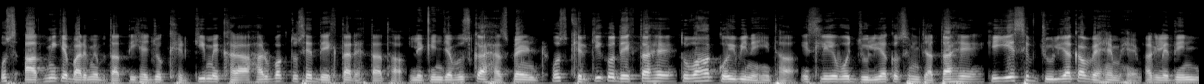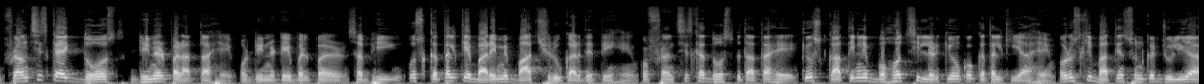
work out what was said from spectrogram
उस आदमी के बारे में बताती है जो खिड़की में खड़ा हर वक्त उसे देखता रहता था। लेकिन जब उसका हस्बैंड उस खिड़की को देखता है तो वहाँ कोई भी नहीं था। इसलिए वो जूलिया को समझाता है कि ये सिर्फ़ जूलिया का वहम है। अगले दिन फ्रांसिस का एक दोस्त डिनर पर आता है और डिनर टेबल पर सभी उस कत्ल के बारे में बात शुरू कर देते हैं और फ्रांसिस का दोस्त बताता है कि उस कातिल ने बहुत सी लड़कियों को कत्ल किया है और उसकी बातें सुनकर जूलिया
